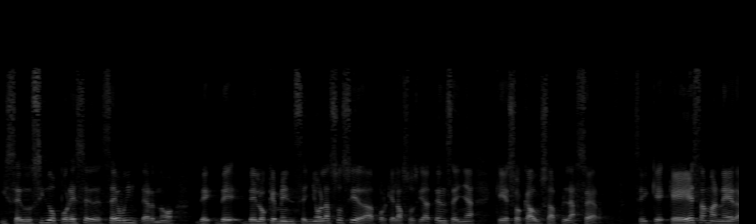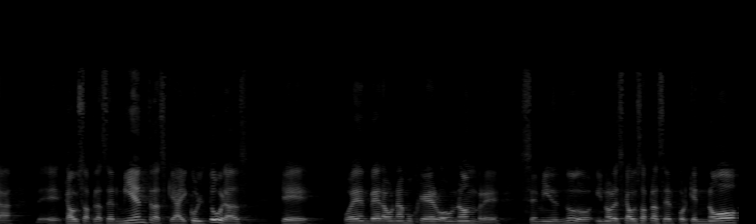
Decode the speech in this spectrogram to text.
y seducido por ese deseo interno de, de, lo que me enseñó la sociedad, porque la sociedad te enseña que eso causa placer, ¿sí? que, que esa manera eh, causa placer, mientras que hay culturas que pueden ver a una mujer o a un hombre semidesnudo y no les causa placer porque no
